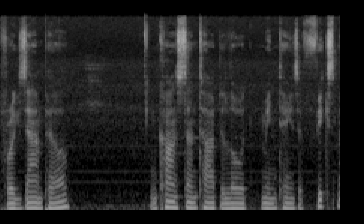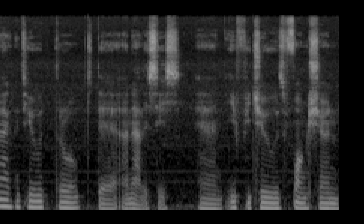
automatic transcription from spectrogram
For example in constant type the load maintains a fixed magnitude throughout the analysis and if you choose function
